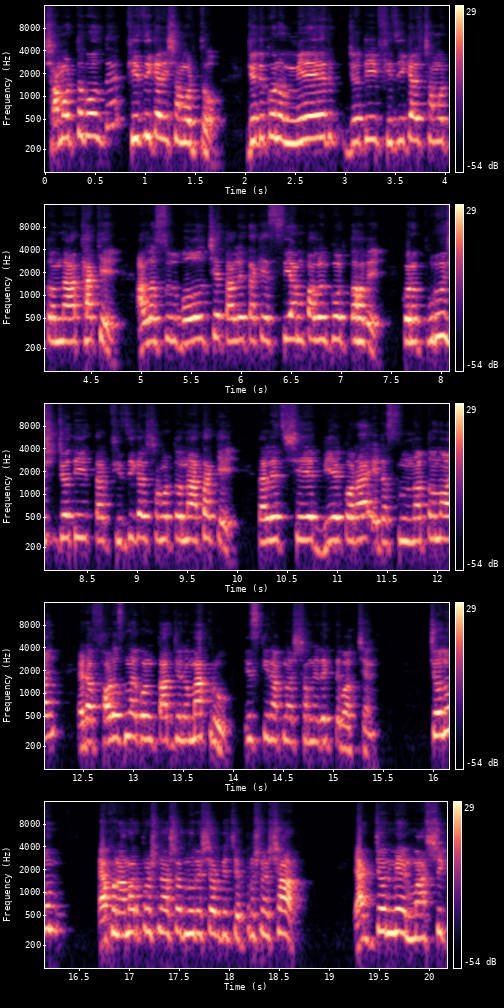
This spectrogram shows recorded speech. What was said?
সামর্থ্য বলতে ফিজিক্যালি সামর্থ্য। যদি কোনো মেয়ের যদি ফিজিক্যাল সামর্থ্য না থাকে, আল্লাহ রসুল বলছে, তাহলে তাকে সিয়াম পালন করতে হবে। কোন পুরুষ যদি তার ফিজিক্যাল সামর্থ্য না থাকে, তাহলে সে বিয়ে করা এটা সুন্নত নয়, এটা ফরজ না কোন তার জন্য মাকরু। স্ক্রিন আপনার সামনে দেখতে পাচ্ছেন। চলুন, এখন আমার প্রশ্ন আসাদ নুরের গেছে। প্রশ্ন সাত, একজন মেয়ে মাসিক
